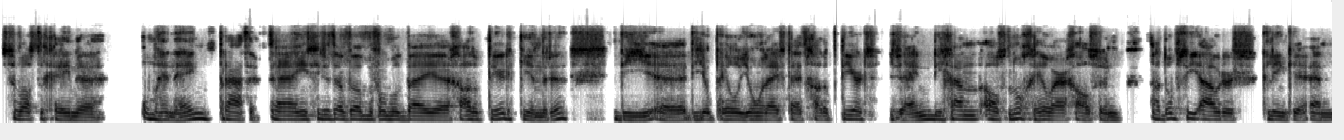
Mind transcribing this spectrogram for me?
zoals degene om hen heen praten. Eh, je ziet het ook wel bijvoorbeeld bij eh, geadopteerde kinderen, die, eh, die op heel jonge leeftijd geadopteerd zijn. Die gaan alsnog heel erg als hun adoptieouders klinken. En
